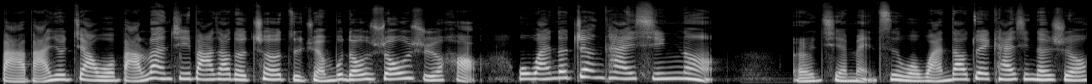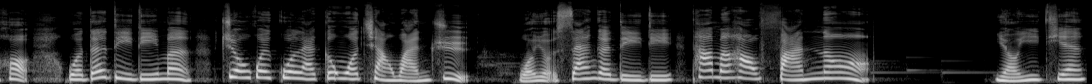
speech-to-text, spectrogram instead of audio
爸爸就叫我把乱七八糟的车子全部都收拾好。我玩的正开心呢，而且每次我玩到最开心的时候，我的弟弟们就会过来跟我抢玩具。我有三个弟弟，他们好烦呢。有一天。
